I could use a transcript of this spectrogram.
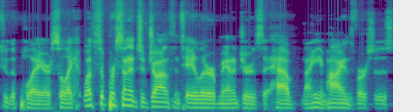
to the player. So, like, what's the percentage of Jonathan Taylor managers that have Nyheim Hines versus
